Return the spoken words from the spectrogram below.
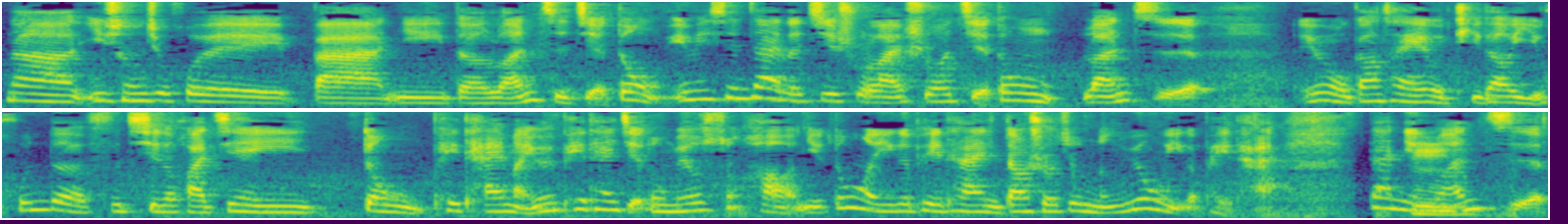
那医生就会把你的卵子解冻。因为现在的技术来说，解冻卵子，因为我刚才也有提到，已婚的夫妻的话建议冻胚胎嘛，因为胚胎解冻没有损耗，你冻了一个胚胎，你到时候就能用一个胚胎。但你卵子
